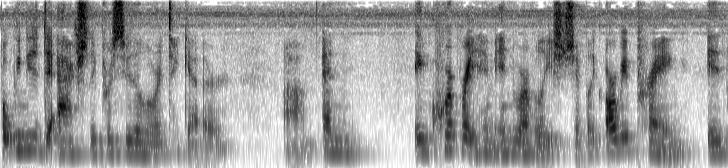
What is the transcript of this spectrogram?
but we needed to actually pursue the Lord together. Um, and incorporate him into our relationship. Like are we praying? Is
